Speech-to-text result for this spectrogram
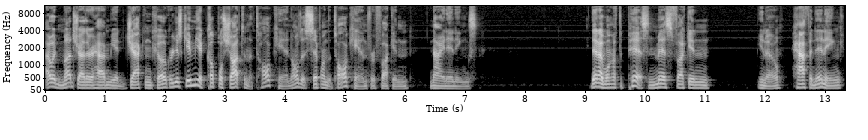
I would much rather have me a Jack and Coke or just give me a couple shots in a tall can. I'll just sip on the tall can for fucking nine innings. Then I won't have to piss and miss fucking, you know, half an inning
